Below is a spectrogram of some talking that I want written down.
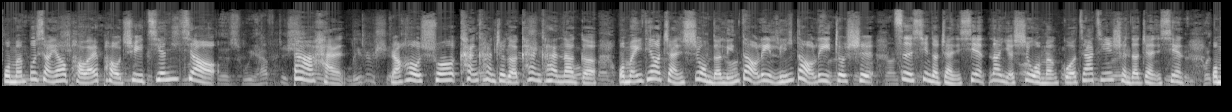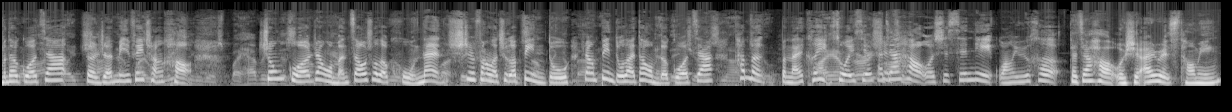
我们不想要跑来跑去尖叫、大喊，然后说看看这个看看那个。我们一定要展示我们的领导力，领导力就是自信的展现，那也是我们国家精神的展现。我们的国家的人民非常好，中国让我们遭受了苦难，释放了这个病毒，让病毒来到我们的国家。他们本来可以做一些事。大家好，我是 Cindy 王于鹤。大家好，我是 Iris 陶明。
